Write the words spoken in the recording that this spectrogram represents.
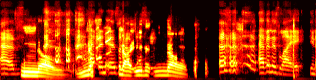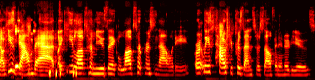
as no, no, Evan is. Not even no. Evan is like, you know, he's down bad. Like he loves her music, loves her personality, or at least how she presents herself in interviews.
